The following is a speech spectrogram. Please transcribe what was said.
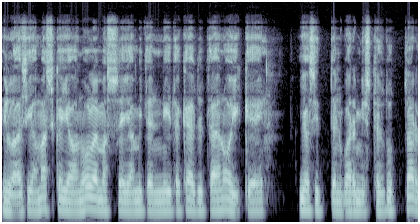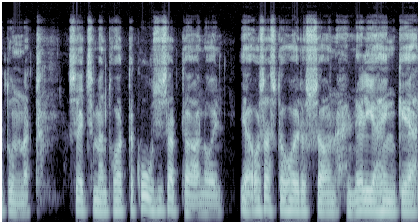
Millaisia maskeja on olemassa ja miten niitä käytetään oikein. Ja sitten varmistetut tartunnat. 7600 noin ja osastohoidossa on neljä henkeä,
